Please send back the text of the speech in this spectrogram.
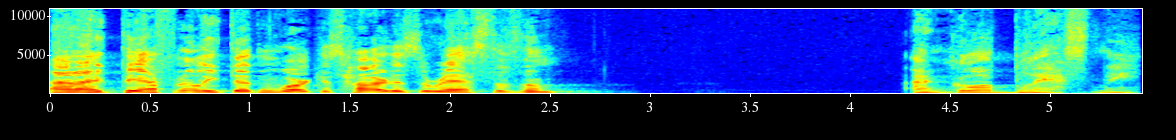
I definitely didn't work as hard as the rest of them. And God blessed me.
